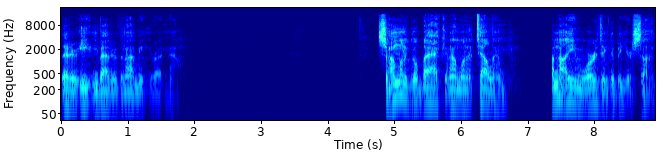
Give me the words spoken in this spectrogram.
that are eating better than I'm eating right now. So I'm going to go back and I'm going to tell him, I'm not even worthy to be your son.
